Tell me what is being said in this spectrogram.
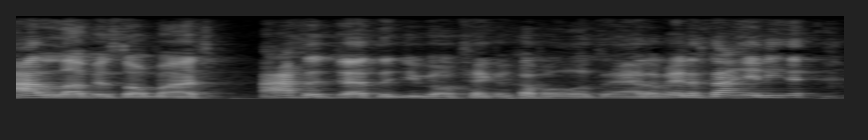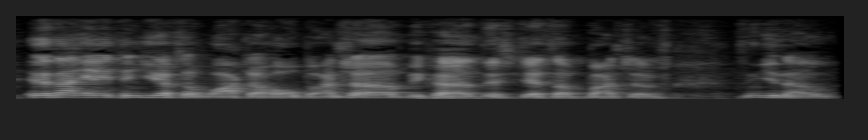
I love it so much. I suggest that you go take a couple looks at them, and it's not any it's not anything you have to watch a whole bunch of because it's just a bunch of you know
